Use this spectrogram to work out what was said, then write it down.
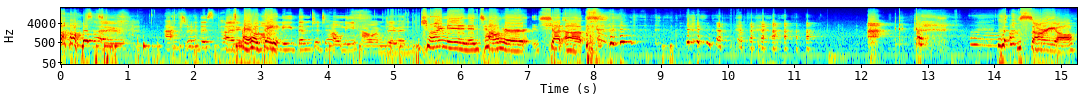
Oh. so after this post, I I, hope they- need them to tell me how I'm doing. Chime in and tell her, shut up. Sorry, y'all.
